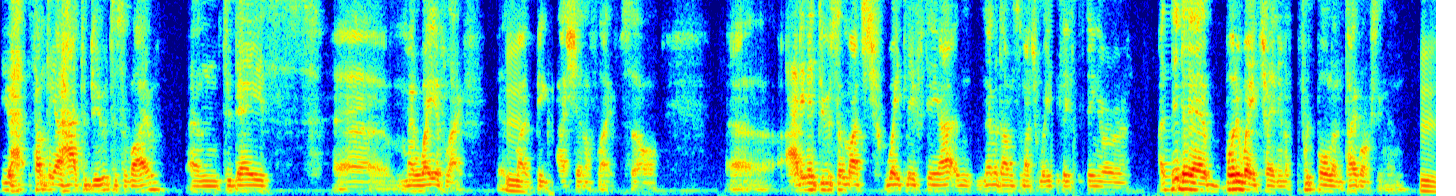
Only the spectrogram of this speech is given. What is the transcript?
you ha- something I had to do to survive. And today it's uh, my way of life. It's Mm. my big passion of life. So uh, I didn't do so much weightlifting. I never done so much weightlifting or I did uh, body weight training, football and Thai boxing. And Hmm.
